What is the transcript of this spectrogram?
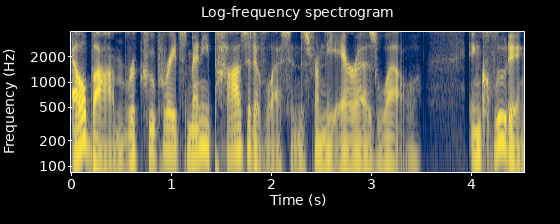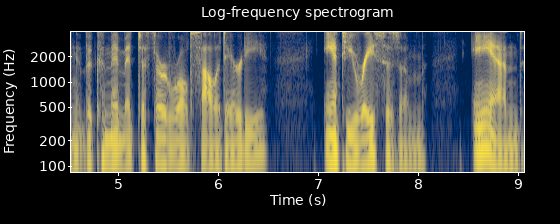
Elbaum recuperates many positive lessons from the era as well, including the commitment to third world solidarity, anti racism, and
